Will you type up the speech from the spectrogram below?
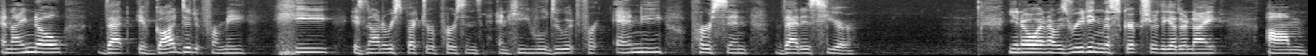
And I know that if God did it for me, he is not a respecter of persons, and He will do it for any person that is here. You know, and I was reading the scripture the other night, um,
